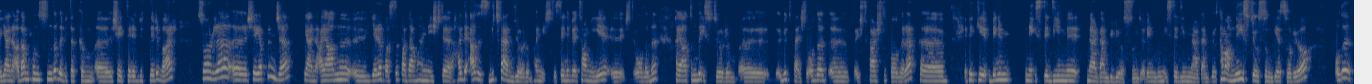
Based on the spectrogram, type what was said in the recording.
Yani adam konusunda da bir takım şey tereddütleri var. Sonra şey yapınca yani ayağını e, yere basıp adam hani işte hadi Alice lütfen diyorum. Hani işte seni ve Tommy'yi e, işte oğlanı hayatımda istiyorum. E, lütfen işte o da işte karşılık olarak e, peki benim ne istediğimi nereden biliyorsun diyor. Benim bunu istediğimi nereden biliyorsun? Tamam ne istiyorsun diye soruyor. O da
